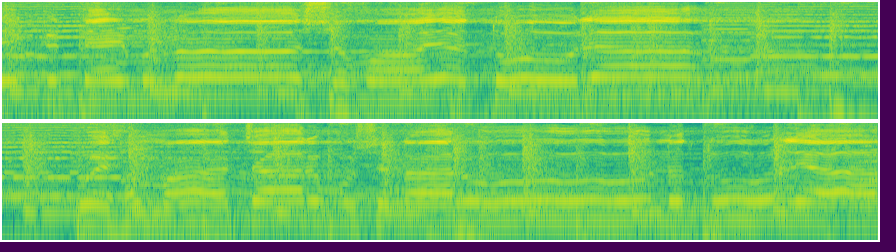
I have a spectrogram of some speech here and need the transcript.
એક ટાઈમના સમય તોલ્યા કોઈ સમાચાર પૂછનારું નતું લ્યા.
